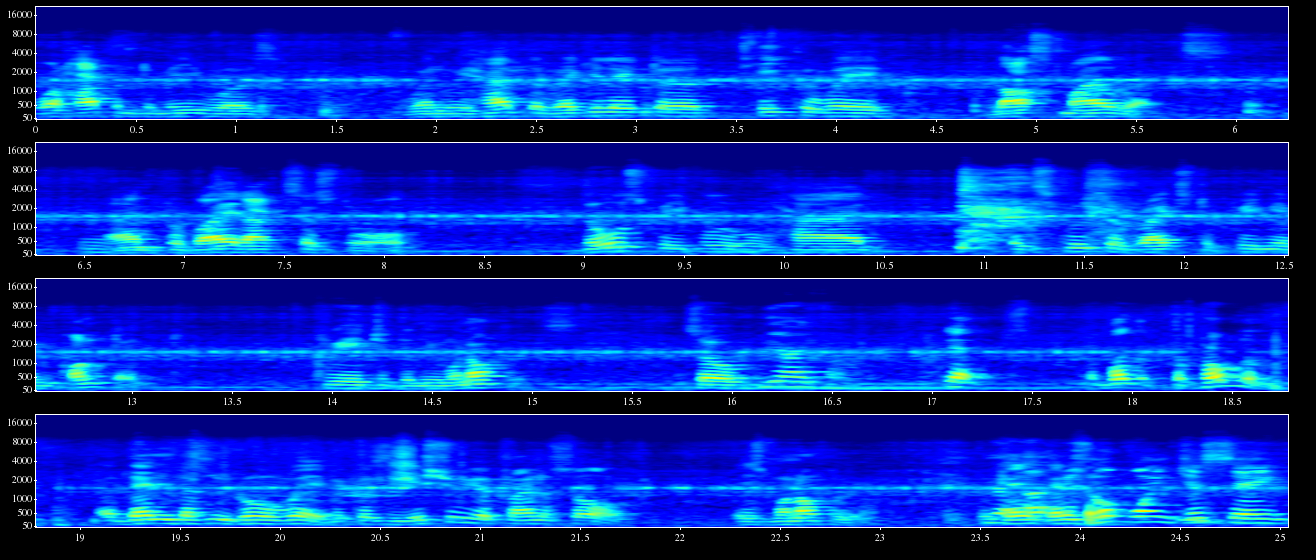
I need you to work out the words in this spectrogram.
what happened to me was when we had the regulator take away last mile rights and provide access to all, those people who had exclusive rights to premium content created the new monopolies. So The iPhone. yeah, but the- problem then doesn't go away because the issue you're trying to solve is monopoly. Okay, No, I- there is no point just saying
